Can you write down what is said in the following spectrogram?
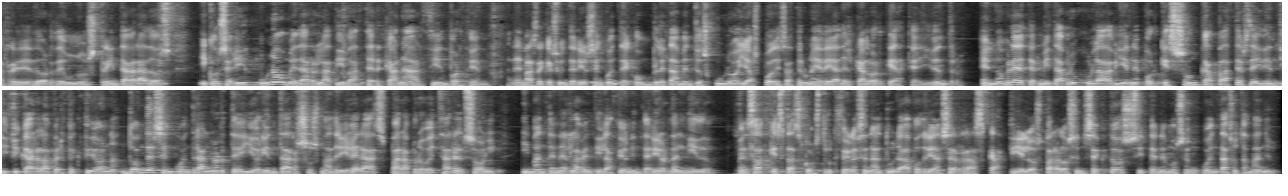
alrededor de unos 30 grados y conseguir una humedad relativa cercana al 100%. Además de que su interior se encuentre completamente oscuro, ya os podéis hacer una idea del calor que hace allí dentro. El nombre de termita brújula viene porque son capaces de identificar a la perfección dónde se encuentra el norte y orientar sus madrigueras para aprovechar el sol y mantener la ventilación interior del nido. Pensad que estas construcciones en altura podrían ser rascacielos para los insectos si tenemos en cuenta su tamaño.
